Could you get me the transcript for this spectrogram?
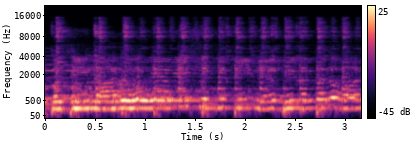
પછી તારો એવી શક્તિ મેં ભીલ કરવાના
